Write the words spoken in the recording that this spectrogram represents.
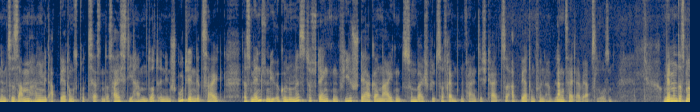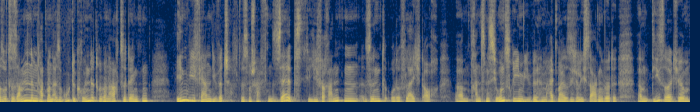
in einem Zusammenhang mit Abwertungsprozessen. Das heißt, die haben dort in den Studien gezeigt, dass Menschen, die ökonomistisch denken, viel stärker neigen, zum Beispiel zur Fremdenfeindlichkeit, zur Abwertung von Langzeiterwerbslosen. Und wenn man das mal so zusammennimmt, hat man also gute Gründe, darüber nachzudenken, inwiefern die Wirtschaftswissenschaften selbst die Lieferanten sind oder vielleicht auch ähm, Transmissionsriemen, wie Wilhelm Heidmeier sicherlich sagen würde, ähm, die solche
